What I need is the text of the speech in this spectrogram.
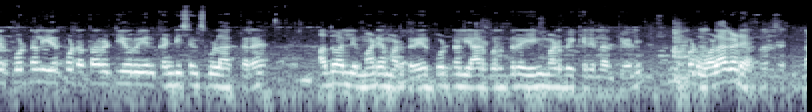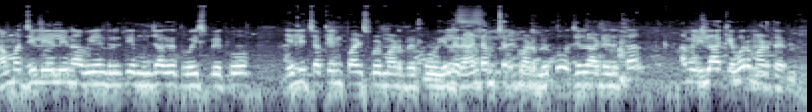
ಏರ್ಪೋರ್ಟ್ನಲ್ಲಿ ಏರ್ಪೋರ್ಟ್ ಅಥಾರಿಟಿಯವರು ಏನು ಕಂಡೀಷನ್ಸ್ಗಳು ಹಾಕ್ತಾರೆ, ಅದು ಅಲ್ಲಿ ಮಾಡೇ ಮಾಡ್ತಾರೆ. ಏರ್ಪೋರ್ಟ್ನಲ್ಲಿ ಯಾರು ಬಂದರೆ ಹೆಂಗೆ ಮಾಡಬೇಕೇನಿಲ್ಲ ಅಂತೇಳಿ ಬಟ್ ಒಳಗಡೆ, ನಮ್ಮ ಜಿಲ್ಲೆಯಲ್ಲಿ ನಾವು ಏನು ರೀತಿ ಮುಂಜಾಗ್ರತೆ ವಹಿಸಬೇಕು, ಎಲ್ಲಿ ಚೆಕಿಂಗ್ ಪಾಯಿಂಟ್ಸ್ಗಳು ಮಾಡಬೇಕು, ಎಲ್ಲಿ ರ್ಯಾಂಡಮ್ ಚೆಕ್ ಮಾಡಬೇಕು, ಜಿಲ್ಲಾಡಳಿತ ಆಮೇಲೆ ಇಲಾಖೆಯವರು ಮಾಡ್ತಾ ಇದ್ದೀವಿ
